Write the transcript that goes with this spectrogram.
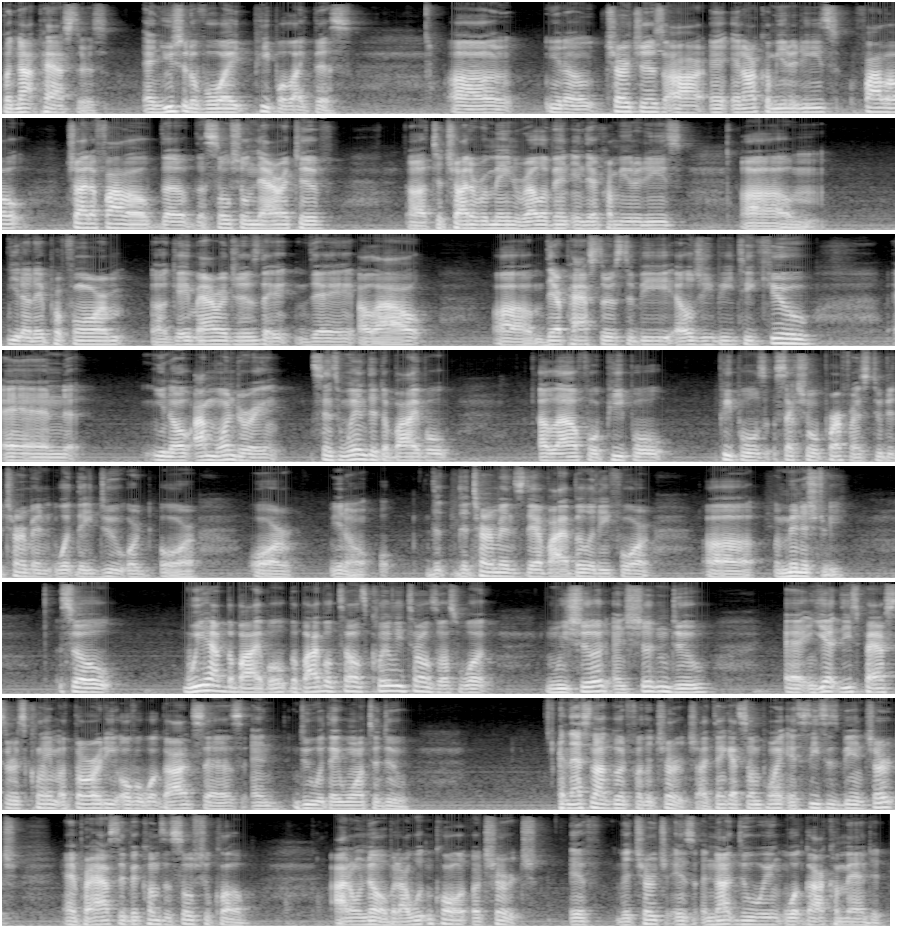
but not pastors. And you should avoid people like this. Uh, you know, churches are in, in our communities follow, try to follow the the social narrative uh, to try to remain relevant in their communities. Um, you know, they perform uh, gay marriages. They they allow um, their pastors to be LGBTQ, and you know, I'm wondering since when did the Bible allow for people people's sexual preference to determine what they do or or or you know determines their viability for uh, ministry. So we have the Bible. The Bible tells clearly tells us what we should and shouldn't do. And yet these pastors claim authority over what God says and do what they want to do. And that's not good for the church. I think at some point it ceases being church and perhaps it becomes a social club. I don't know, but I wouldn't call it a church if the church is not doing what God commanded.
